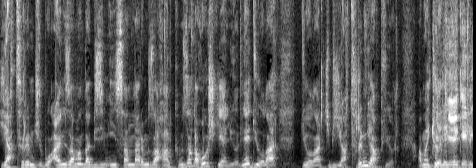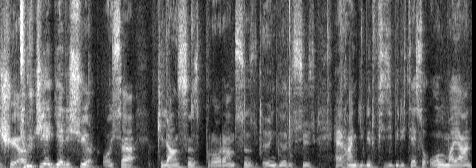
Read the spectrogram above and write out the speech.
yatırımcı bu aynı zamanda bizim insanlarımıza, halkımıza da hoş geliyor. Ne diyorlar? Diyorlar ki bir yatırım yapıyor. Ama Türkiye gelecek, gelişiyor. Türkiye gelişiyor. Oysa plansız, programsız, öngörüsüz, herhangi bir fizibilitesi olmayan,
